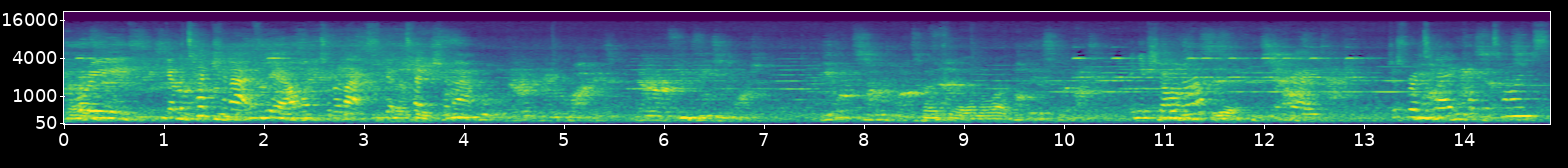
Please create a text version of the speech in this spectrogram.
Breathe. Get the tension out of here. I want you to relax. Get the tension out. Tension on the right. In your shoulder? Yeah. Okay. Just rotate a couple of times.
